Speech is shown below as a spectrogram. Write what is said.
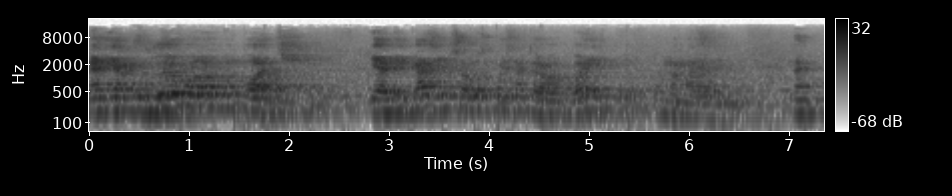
Né? E a gordura eu coloco num pote. E ali em casa a gente só usa coisa natural. Banho é uma maravilha. Né?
